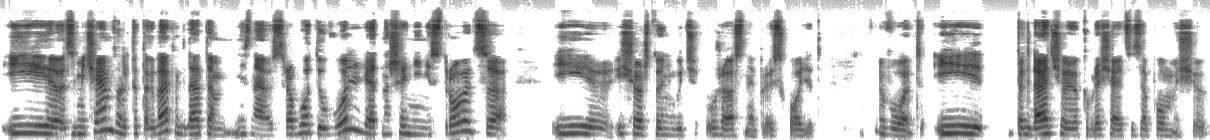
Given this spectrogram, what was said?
И замечаем только тогда, когда там, не знаю, с работы уволили, отношения не строятся, и еще что-нибудь ужасное происходит. Вот. И тогда человек обращается за помощью.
